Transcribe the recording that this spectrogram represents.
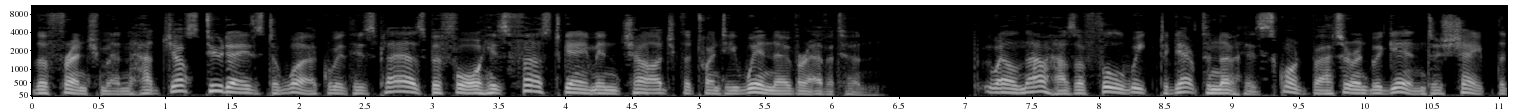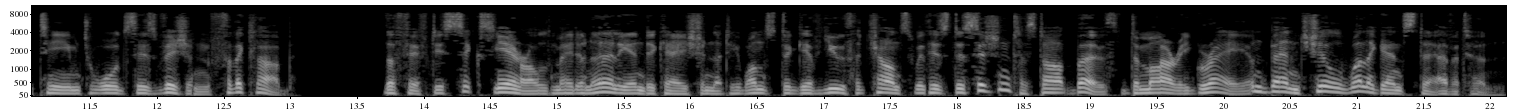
The Frenchman had just two days to work with his players before his first game in charge, the 20 win over Everton. Puel now has a full week to get to know his squad better and begin to shape the team towards his vision for the club. The 56-year-old made an early indication that he wants to give youth a chance with his decision to start both Demarai Gray and Ben Chilwell against Everton.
